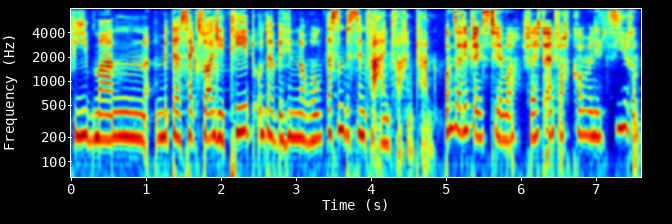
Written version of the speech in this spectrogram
wie man mit der Sexualität und der Behinderung das ein bisschen vereinfachen kann. Unser Lieblingsthema, vielleicht einfach kommunizieren.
